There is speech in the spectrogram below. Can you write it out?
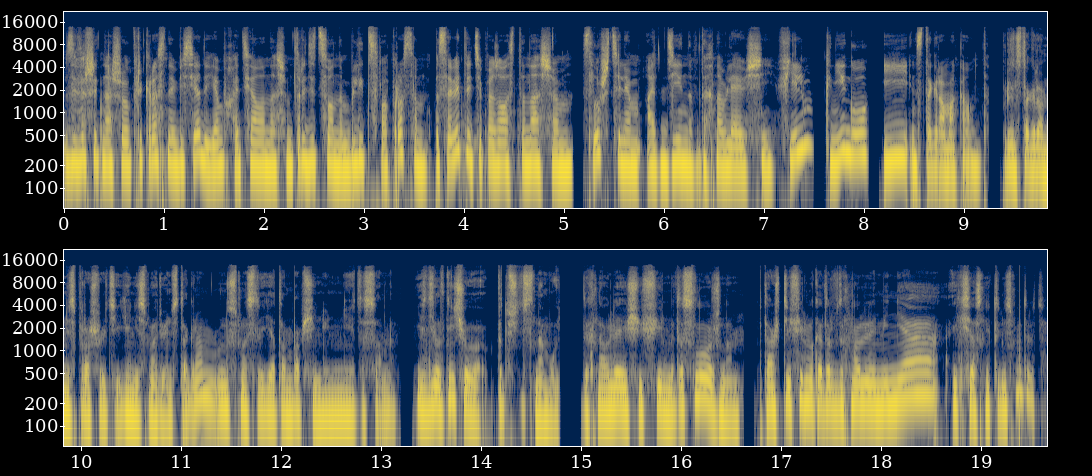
Завершить нашу прекрасную беседу я бы хотела нашим традиционным блиц-вопросом. Посоветуйте, пожалуйста, нашим слушателям один вдохновляющий фильм, книгу и инстаграм-аккаунт. Про инстаграм не спрашивайте, я не смотрю инстаграм. Ну, в смысле, я там вообще не, не это самое. И сделать нечего, подпишитесь на мой. Вдохновляющий фильм. Это сложно, потому что те фильмы, которые вдохновляли меня, их сейчас никто не смотрит.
